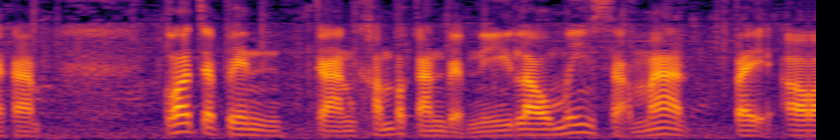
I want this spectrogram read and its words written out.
นะครับ ก็จะเป็นการค้ำประกันแบบนี้เราไม่สามารถไปเอา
